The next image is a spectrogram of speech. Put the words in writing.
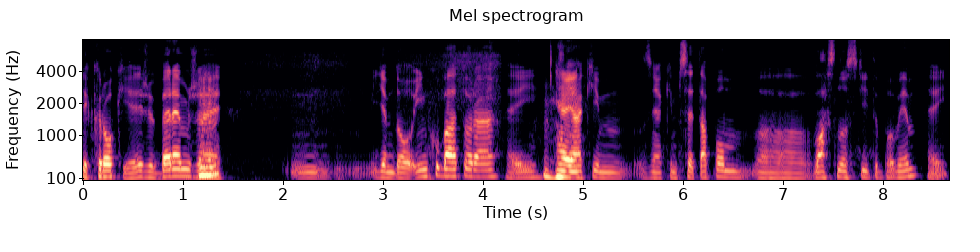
tie kroky, hej, že berem, že mm-hmm. idem do inkubátora, hej, hej. S, nejakým, s nejakým setupom uh, vlastností, to poviem, hej,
